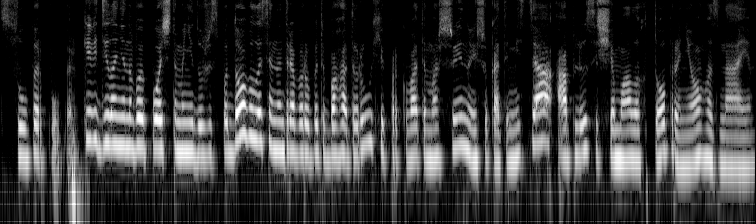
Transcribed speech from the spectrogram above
супер-пупер. Таке відділення нової почти мені дуже сподобалося. Не треба робити багато рухів, паркувати машину і шукати місця. А плюс ще мало хто про нього знає.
